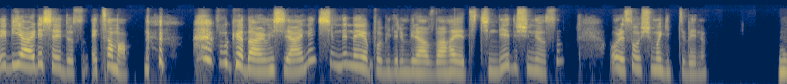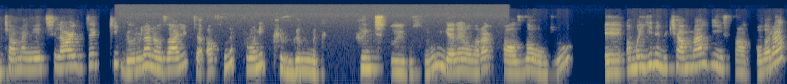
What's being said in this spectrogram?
Ve bir yerde şey diyorsun, e tamam. bu kadarmış yani. Şimdi ne yapabilirim biraz daha hayat için diye düşünüyorsun. Orası hoşuma gitti benim mükemmeliyetçilerdeki görülen özellik de aslında kronik kızgınlık, hınç duygusunun genel olarak fazla olduğu e, ama yine mükemmel bir insan olarak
